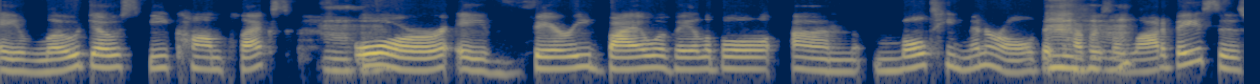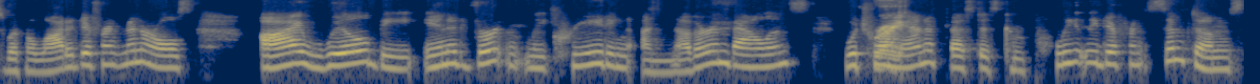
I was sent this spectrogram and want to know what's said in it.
a low dose B complex mm-hmm. or a very bioavailable um, multi mineral that mm-hmm. covers a mm-hmm. lot of bases with a lot of different minerals, I will be inadvertently creating another imbalance, which will right. manifest as completely different symptoms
